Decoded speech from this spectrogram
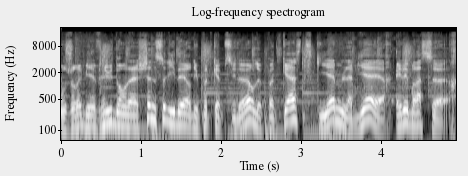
Bonjour et bienvenue dans la chaîne solidaire du Podcapsuleur, le podcast qui aime la bière et les brasseurs.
